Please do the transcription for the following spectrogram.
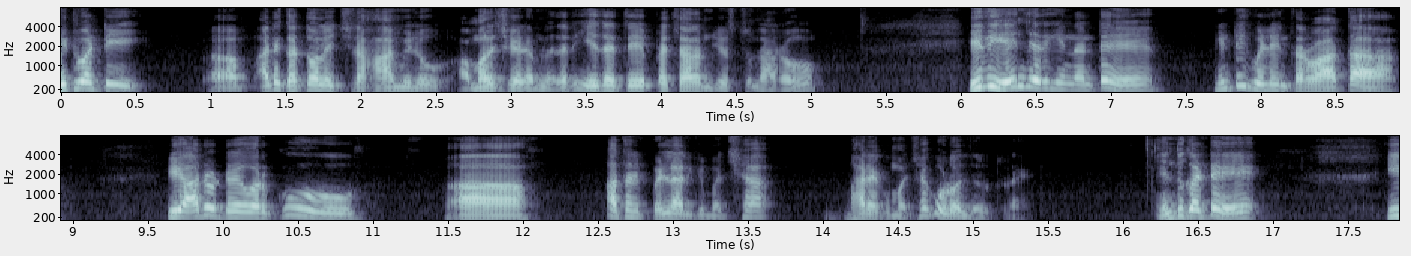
ఎటువంటి అంటే గతంలో ఇచ్చిన హామీలు అమలు చేయడం లేదని ఏదైతే ప్రచారం చేస్తున్నారో ఇది ఏం జరిగిందంటే ఇంటికి వెళ్ళిన తర్వాత ఈ ఆటో డ్రైవర్కు అతని పెళ్ళానికి మధ్య భార్యకు మధ్య గొడవలు జరుగుతున్నాయి. ఎందుకంటే ఈ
